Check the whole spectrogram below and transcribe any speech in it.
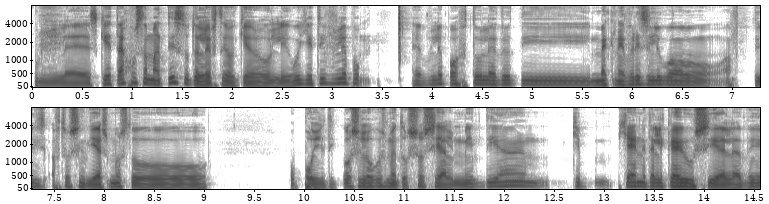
Που λες, και τα έχω σταματήσει το τελευταίο καιρό λίγο γιατί βλέπω, ε, βλέπω αυτό δηλαδή ότι με εκνευρίζει λίγο αυτή, αυτός ο συνδυασμός στο ο πολιτικός λόγος με το social media και ποια είναι τελικά η ουσία. Δηλαδή,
